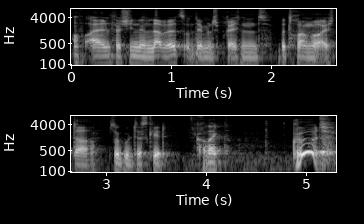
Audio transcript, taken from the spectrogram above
auf allen verschiedenen Levels und dementsprechend betreuen wir euch da so gut es geht. Korrekt. Gut.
